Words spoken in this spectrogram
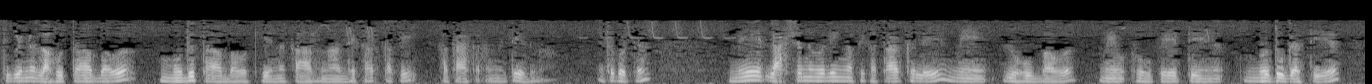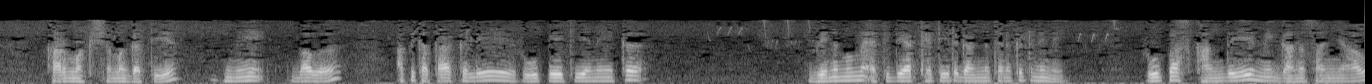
තිබෙන ලහුතා බව, මුදුතා බව කියන කාරණා දෙකක් අපි කතා කරන්නට යෙදුණා. එතකොට මේ ලක්ෂණ වලින් අපි කතා කළේ මේ ලුහු බව, මේ රූපයේ තියෙන මෘදු ගතිය, කර්මක්ෂම ගතිය මේ බව අපි කතා කළේ රූපේ කියන එක වෙනමම ඇති දෙයක් හැටියට ගන්න තැනකට නෙමෙයි. රූපස්කන්ධයේ මේ ඝන සංඥාව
